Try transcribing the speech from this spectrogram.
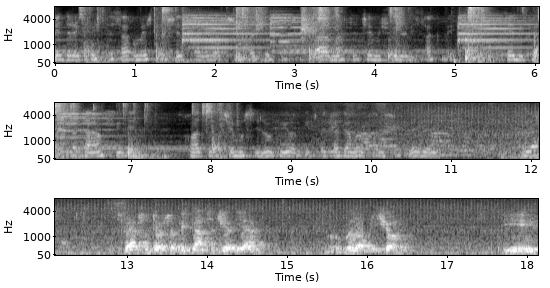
ვედრე ქრისტეს აღმერთა შესაძლებლად სიცოცხლესა წარმართა ჩემი შვილების საქმე ჩემი ქვეყანა დაამშვიდე ხვადლად შემოსილო გიორგი წვეთა გამართავისუფლებელი Страшно то, что 15 лет я был обречен и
